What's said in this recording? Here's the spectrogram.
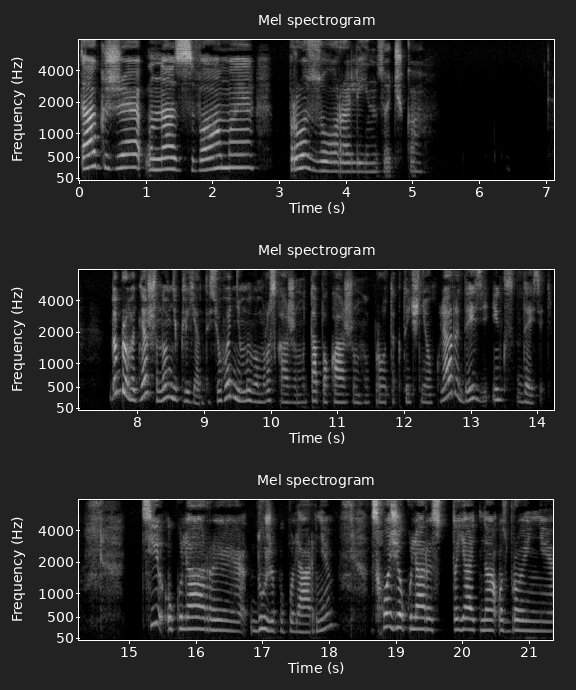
так же у нас з вами прозора лінзочка. Доброго дня, шановні клієнти! Сьогодні ми вам розкажемо та покажемо про тактичні окуляри Daisy X10. Ці окуляри дуже популярні. Схожі окуляри стоять на озброєнні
